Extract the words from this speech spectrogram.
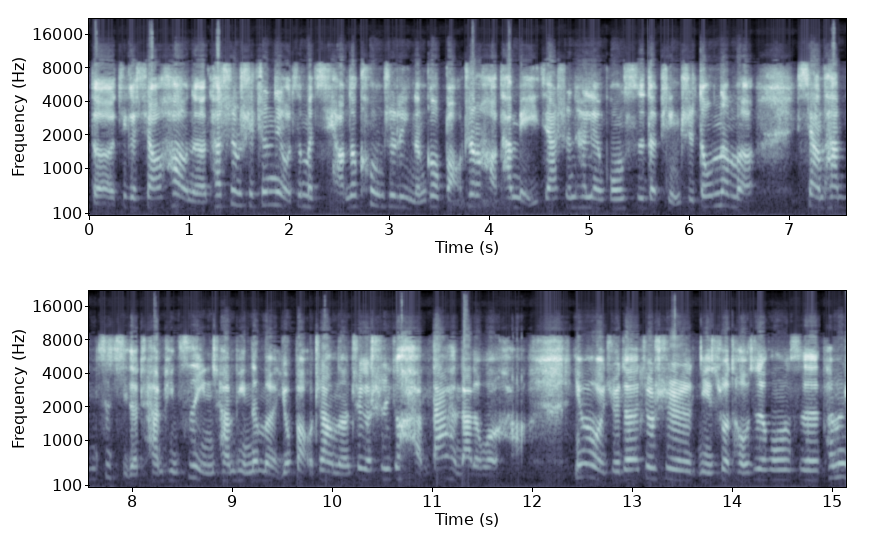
的这个消耗呢？它是不是真的有这么强的控制力，能够保证好它每一家生态链公司的品质都那么像他们自己的产品自营？产品那么有保障呢？这个是一个很大很大的问号，因为我觉得就是你所投资的公司，他们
